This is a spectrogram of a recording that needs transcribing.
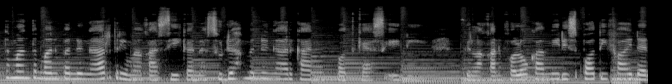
Teman-teman pendengar, terima kasih karena sudah mendengarkan podcast ini. Silakan follow kami di Spotify dan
